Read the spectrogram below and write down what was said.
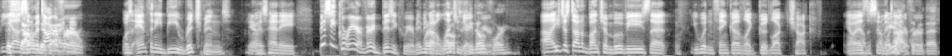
The, The uh, sound design, cinematographer was Anthony B. Richmond, who Yeah. has had a busy career, a very busy career, maybe What, not a what else is legendary he known career. For? Uh, he's just done a bunch of movies that you wouldn't think of, like Good Luck Chuck, you know, as the I would not think cinematographer. of that.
